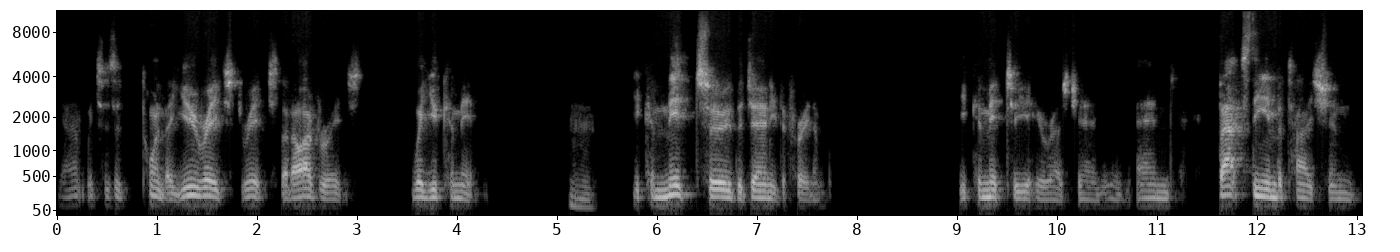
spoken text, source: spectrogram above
yeah, which is a point that you reached, Rich, that I've reached, where you commit. Mm. You commit to the journey to freedom. You commit to your hero's journey. And that's the invitation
